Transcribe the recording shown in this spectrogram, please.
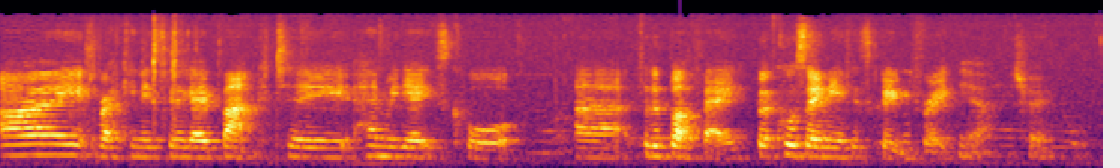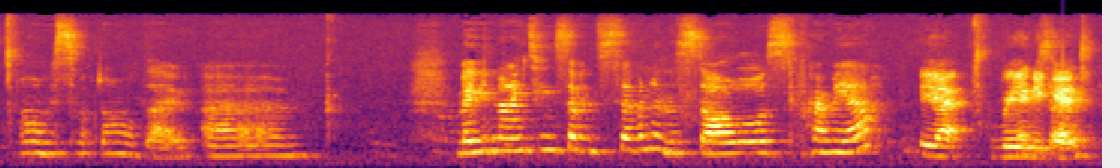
I reckon he's going to go back to Henry VIII's court uh, for the buffet, but of course only if it's gluten free. Yeah, true. Oh, Mr. McDonald though. Um, maybe 1977 and the Star Wars premiere. Yeah, really Think so. good.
